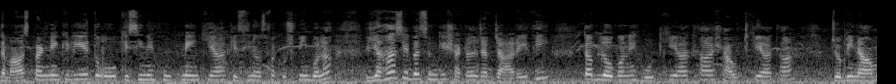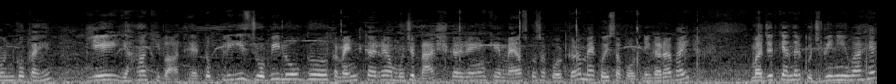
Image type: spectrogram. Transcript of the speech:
नमाज़ पढ़ने के लिए तो किसी ने हुट नहीं किया, किसी ने उस पर कुछ नहीं बोला। यहाँ से बस उनकी शटल जब जा रही थी, तब लोगों ने हुट किया था शाउट किया था, जो भी नाम उनको कहे, ये यहाँ की बात है। तो प्लीज़ जो भी लोग कमेंट कर रहे हैं, मुझे बैश कर रहे हैं कि मैं उसको सपोर्ट करूँ, मैं कोई सपोर्ट नहीं कर रहा भाई। मस्जिद के अंदर कुछ भी नहीं हुआ है।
